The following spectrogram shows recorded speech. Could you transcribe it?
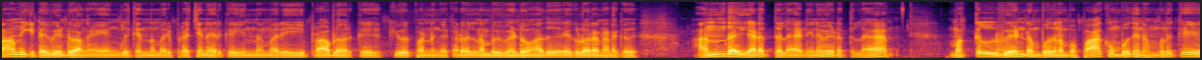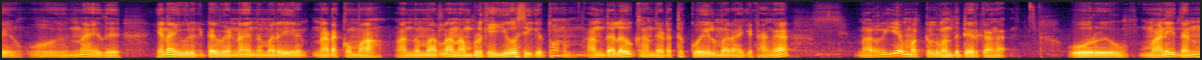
சாமிக்கிட்ட வேண்டுவாங்க. எங்களுக்கு இந்த மாதிரி பிரச்சனை இருக்குது இந்த மாதிரி ப்ராப்ளம் இருக்குது க்யூர் பண்ணுங்கள் கடவுள் நம்ம வேண்டும் அது ரெகுலராக நடக்குது. அந்த இடத்துல நினைவு இடத்துல மக்கள் வேண்டும் போது நம்ம பார்க்கும்போது நம்மளுக்கே ஓ என்ன இது? ஏன்னா இவர்கிட்ட வேணால் இந்த மாதிரி நடக்குமா? அந்த மாதிரிலாம் நம்மளுக்கே யோசிக்க தோணும். அந்த அளவுக்கு அந்த இடத்த கோயில் மாதிரி ஆக்கிட்டாங்க. நிறைய மக்கள் வந்துகிட்டே இருக்காங்க. ஒரு மனிதன்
